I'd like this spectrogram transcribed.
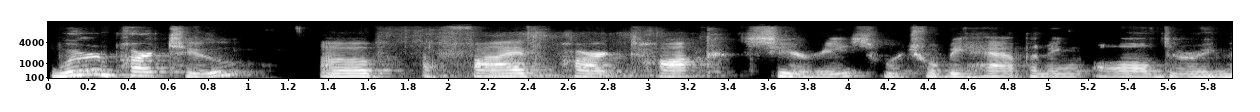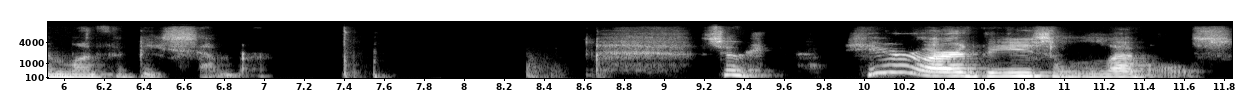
we're in part two of a five part talk series, which will be happening all during the month of December. So here are these levels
